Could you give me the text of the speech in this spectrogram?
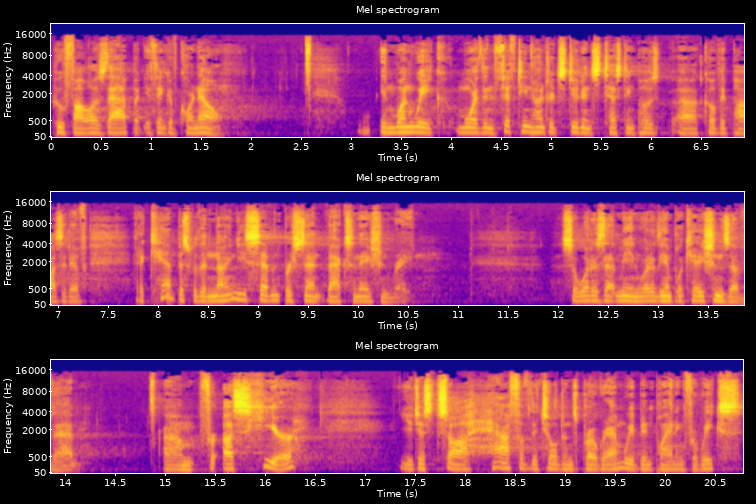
who follows that. But you think of Cornell. In one week, more than 1,500 students testing pos- uh, COVID positive at a campus with a 97% vaccination rate. So, what does that mean? What are the implications of that? Um, for us here, you just saw half of the children's program we've been planning for weeks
